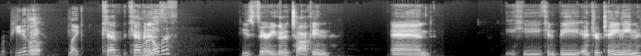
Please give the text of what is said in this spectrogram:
repeatedly, Well, like Kev, Kevin over and is, over. he's very good at talking and he can be entertaining.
